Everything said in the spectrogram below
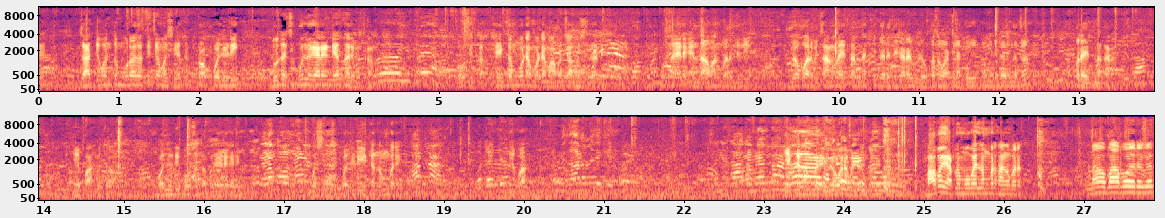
ते जातीवंत मुरा जातीच्या म्हशी आहेत. टॉप क्वालिटी दुधाची फुल गॅरंटी असणार आहे मित्रांनो. पाहू शकता. हे एकदम मोठ्या मोठ्या मापाच्या म्हशी झाली पूर्ण या ठिकाणी दावण भरलेली. व्यवहार बी चांगला आहे तर नक्की खरेदी करा. व्हिडिओ कसा वाटला तोही कमेंट करण्याचा प्रयत्न करा. हे पहा मित्रांनो. क्वालिटी पाहू शकता आपण या ठिकाणी म्हशीची क्वालिटी एका नंबर आहे. हे पहा. एका नंबर आहे. बाबा हे आपला मोबाईल नंबर सांगा बरं. नाव बाबा वैरगर.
